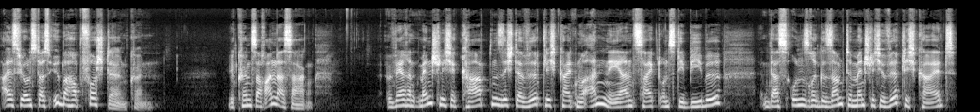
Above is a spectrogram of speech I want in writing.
als wir uns das überhaupt vorstellen können. Wir können es auch anders sagen. Während menschliche Karten sich der Wirklichkeit nur annähern, zeigt uns die Bibel, dass unsere gesamte menschliche Wirklichkeit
